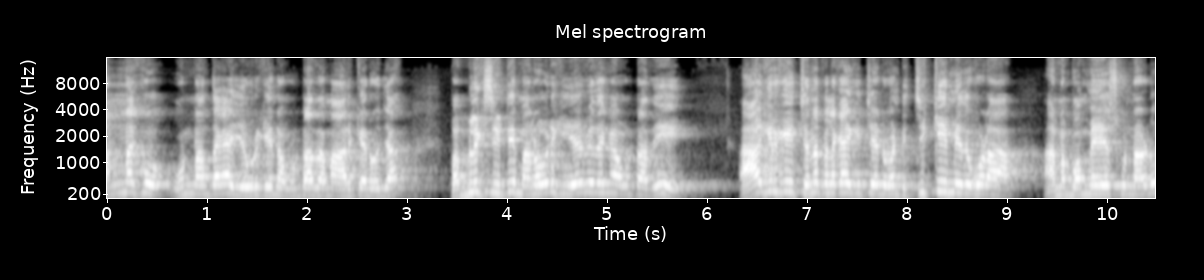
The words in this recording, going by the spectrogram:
అన్నకు ఉన్నంతగా ఎవరికైనా ఉంటుందమ్మా ఆర్కే రోజా? పబ్లిసిటీ మనోడికి ఏ విధంగా ఉంటుంది? ఆఖరికి చిన్న పిల్లకాయకి ఇచ్చేటువంటి చిక్కీ మీద కూడా అన్న బొమ్మ వేసుకున్నాడు.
